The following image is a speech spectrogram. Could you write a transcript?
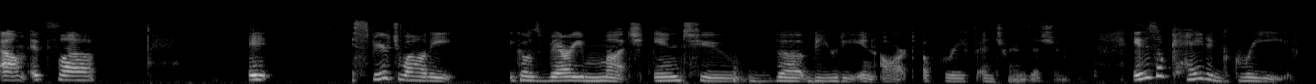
Um, it's uh, it spirituality goes very much into the beauty in art of grief and transition. It is okay to grieve.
